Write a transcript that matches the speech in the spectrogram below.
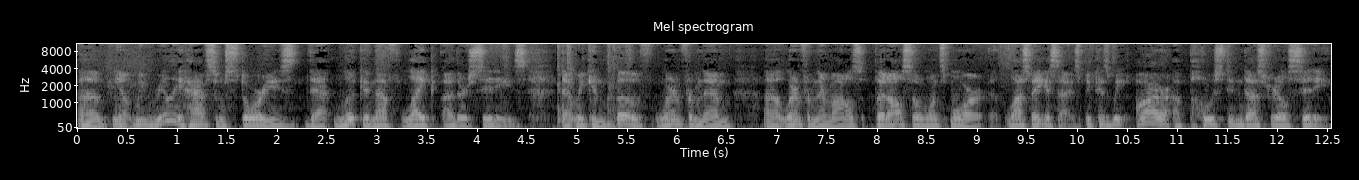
Um, you know, we really have some stories that look enough like other cities that we can both learn from them. Uh, learn from their models, but also once more Las Vegas eyes, because we are a post-industrial city.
